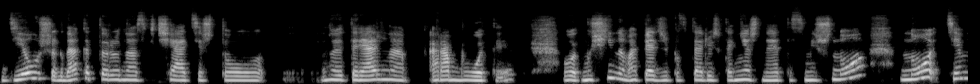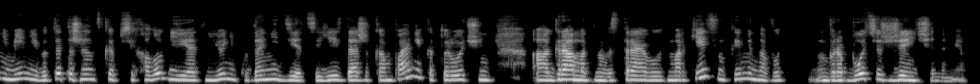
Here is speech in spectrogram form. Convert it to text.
девушек, да, которые у нас в чате, что ну, это реально работает. Вот, мужчинам, опять же, повторюсь, конечно, это смешно, но, тем не менее, вот эта женская психология, и от нее никуда не деться. Есть даже компании, которые очень а, грамотно выстраивают маркетинг именно вот в работе с женщинами.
